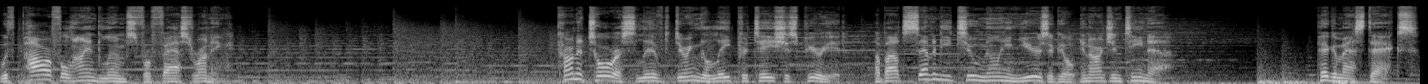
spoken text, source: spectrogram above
with powerful hind limbs for fast running. Carnotaurus lived during the late Cretaceous period, about 72 million years ago in Argentina. Pegomastax.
